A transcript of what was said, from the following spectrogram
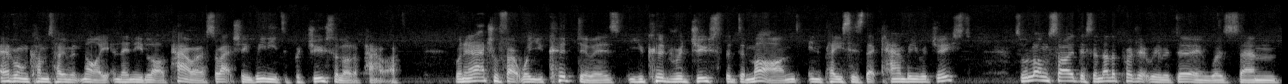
everyone comes home at night and they need a lot of power. So actually, we need to produce a lot of power. When in actual fact, what you could do is you could reduce the demand in places that can be reduced. So alongside this, another project we were doing was um,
